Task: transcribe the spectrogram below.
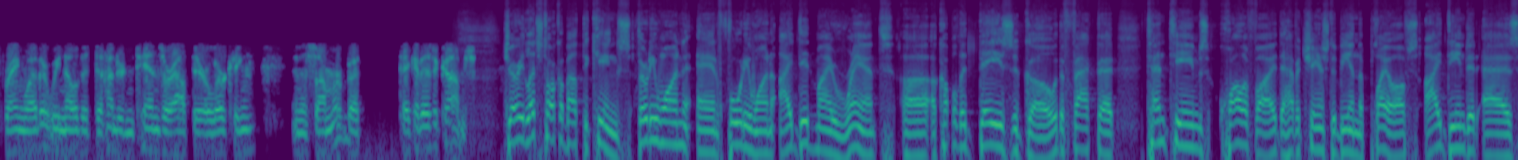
spring weather. We know that the 110s are out there lurking in the summer, but take it as it comes. Jerry, let's talk about the Kings. 31 and 41. I did my rant uh, a couple of days ago. The fact that 10 teams qualified to have a chance to be in the playoffs, I deemed it as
